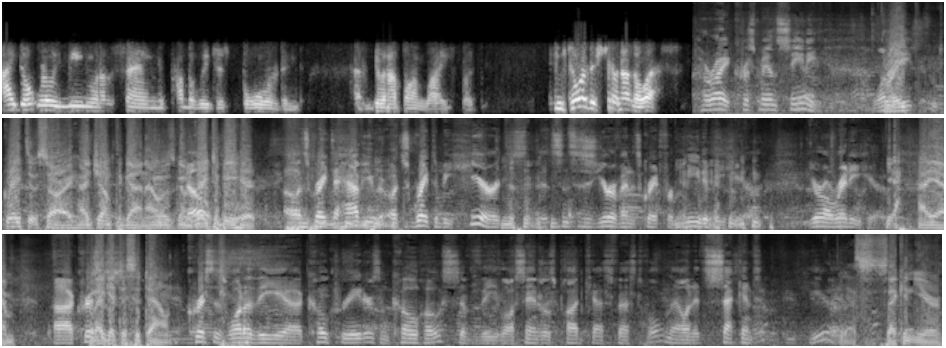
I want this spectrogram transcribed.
I don't really mean what I'm saying. You're probably just bored and have given up on life, but enjoy the show nonetheless. All right, Chris Mancini. One Great, of the- great to. Sorry, I jumped the gun. I was going. No. Great to be here. Oh, it's great to have you. oh, It's great to be here. This, since this is your event, it's great for me to be here. You're already here. Yeah, I am. Uh, Chris but I is- get to sit down. Chris is one of the uh, co-creators and co-hosts of the Los Angeles Podcast Festival, now in its second year. Yes, second year.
